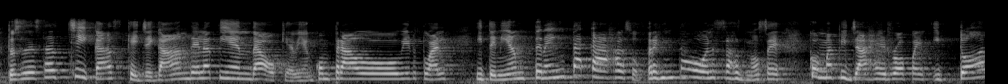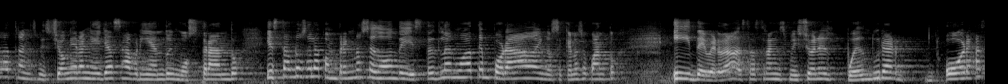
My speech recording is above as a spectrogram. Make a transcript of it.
Entonces estas chicas que llegaban de la tienda o que habían comprado virtual y tenían 30 cajas o 30 bolsas, no sé, con maquillaje, ropa y toda la transmisión eran ellas abriendo y mostrando y esta no se la compré en no sé dónde y esta es la nueva temporada y no sé qué, no sé cuánto. Y de verdad, estas transmisiones pueden durar horas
